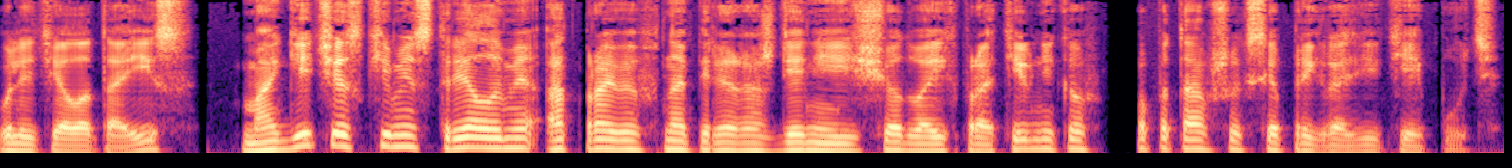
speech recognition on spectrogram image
улетела Таис, магическими стрелами отправив на перерождение еще двоих противников, попытавшихся преградить ей путь.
